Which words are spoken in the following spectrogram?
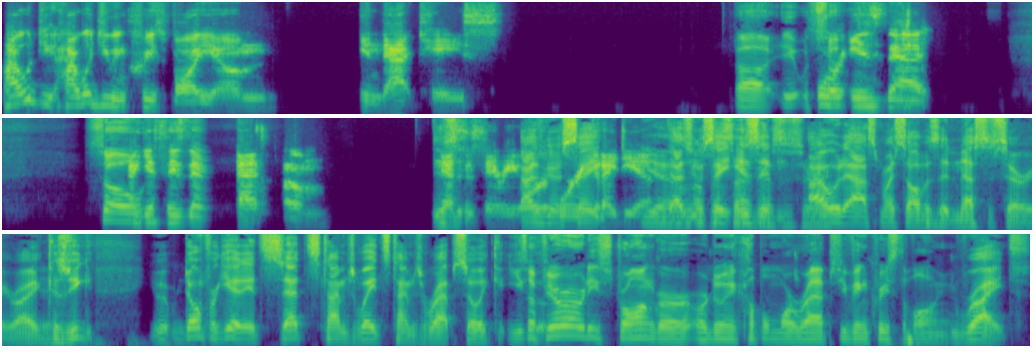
how would you how would you increase volume in that case Uh, it was so, or is that so I guess is that um Is it- necessary I or, or gonna a good idea? Yeah. I was gonna say, is that it? necessary. I would ask myself, is it necessary? Right? Because you, you don't forget, it's sets times weights times reps. So it, you, So if you're already stronger or doing a couple more reps, you've increased the volume. right.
